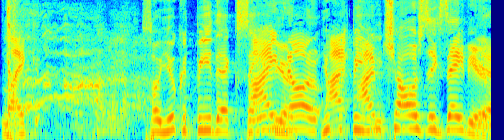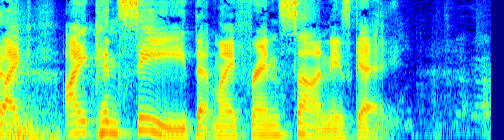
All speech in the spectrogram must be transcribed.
Like So you could be the I Xavier. know You I, be. I'm Charles Xavier. Yeah. Like I can see that my friend's son is gay,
